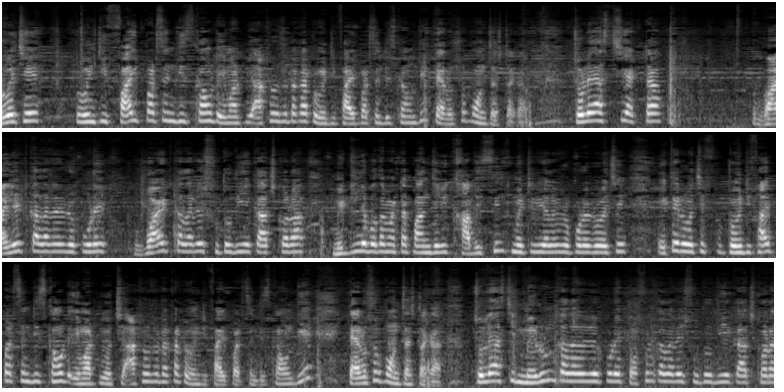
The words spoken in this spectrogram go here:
রয়েছে twenty five percent discount MRP আঠেরোশো টাকা টোয়েন্টি ফাইভ পার্সেন্ট ডিসকাউন্ট দিয়ে তেরোশো পঞ্চাশ টাকা। চলে আসছি একটা ভায়োলেট কালারের উপরে হোয়াইট কালারের সুতো দিয়ে কাজ করা, মিডিলে বোতাম একটা পাঞ্জাবি খাদি সিল্ক মেটেরিয়ালের উপরে রয়েছে। এতে রয়েছে twenty five percent discount MRP হচ্ছে আঠারোশো টাকা টোয়েন্টি ফাইভ পার্সেন্ট ডিসকাউন্ট দিয়ে তেরোশো পঞ্চাশ টাকা। চলে আসছি মেরুন কালারের উপরে তসর কালারের সুতো দিয়ে কাজ করা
